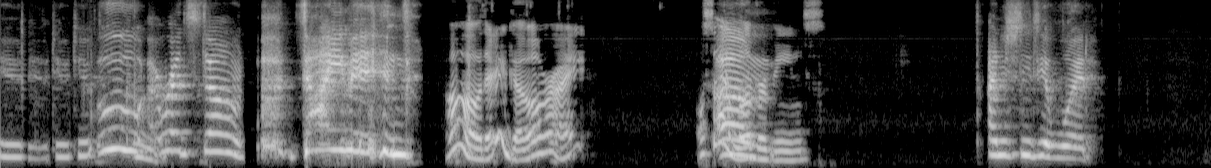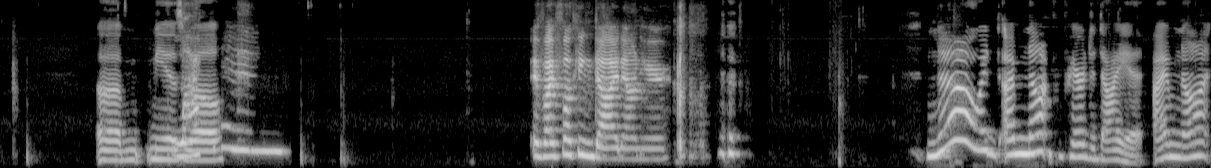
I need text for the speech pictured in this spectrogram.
Do do do. Ooh, Ooh. redstone, diamond. oh, there you go. All right. Also, I love Um, ravines. I just need to get wood. Uh, me as well. If I fucking die down here, No, I, I'm not prepared to die yet. I'm not.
